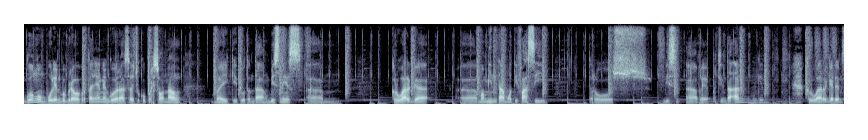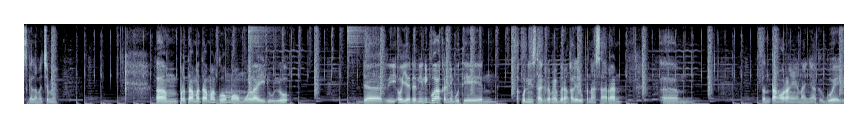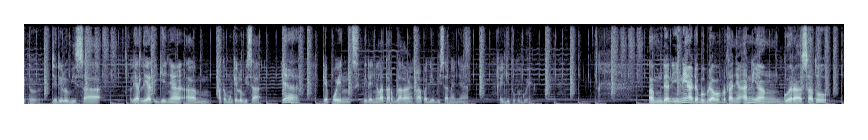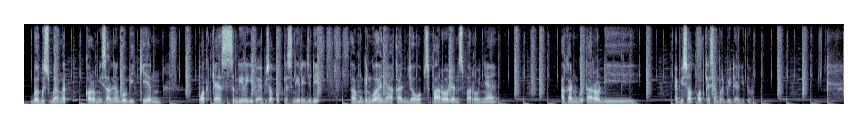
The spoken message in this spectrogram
gue ngumpulin beberapa pertanyaan yang gue rasa cukup personal baik itu tentang bisnis um, keluarga uh, meminta motivasi terus bis uh, apa ya percintaan mungkin keluarga dan segala macamnya um, pertama-tama gue mau mulai dulu dari oh ya dan ini gue akan nyebutin akun Instagramnya barangkali lu penasaran um, tentang orang yang nanya ke gue gitu. Jadi lu bisa lihat-lihat IG-nya um, atau mungkin lu bisa ya kepoin setidaknya latar belakangnya kenapa dia bisa nanya kayak gitu ke gue. Um, dan ini ada beberapa pertanyaan yang gue rasa tuh bagus banget kalau misalnya gue bikin podcast sendiri gitu episode podcast sendiri. Jadi uh, mungkin gue hanya akan jawab separoh dan separohnya akan gue taruh di episode podcast yang berbeda gitu.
